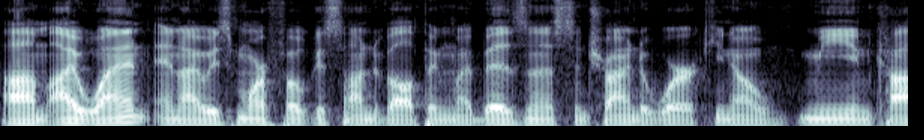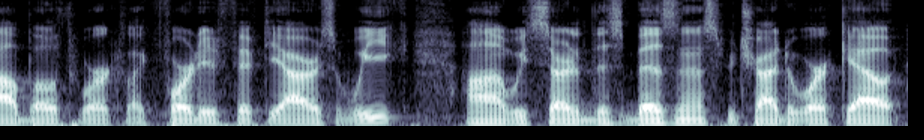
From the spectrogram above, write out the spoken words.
Um, I went and I was more focused on developing my business and trying to work. You know, me and Kyle both worked like 40 to 50 hours a week. Uh, we started this business, we tried to work out,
